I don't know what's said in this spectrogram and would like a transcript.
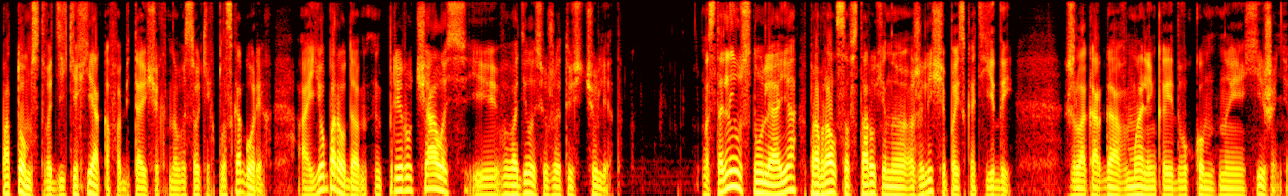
потомство диких яков, обитающих на высоких плоскогорьях, а ее порода приручалась и выводилась уже тысячу лет. Остальные уснули, а я пробрался в старухино жилище поискать еды. Жила корга в маленькой двухкомнатной хижине.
